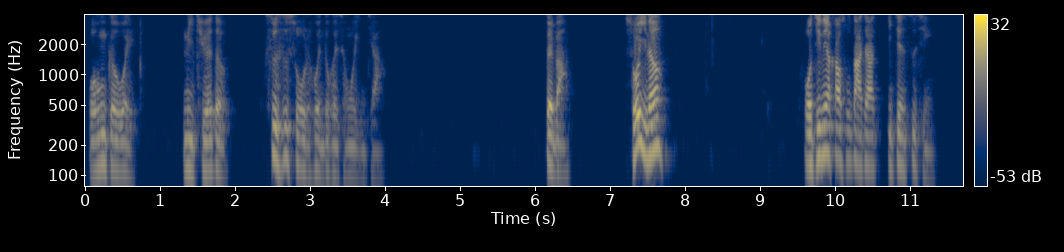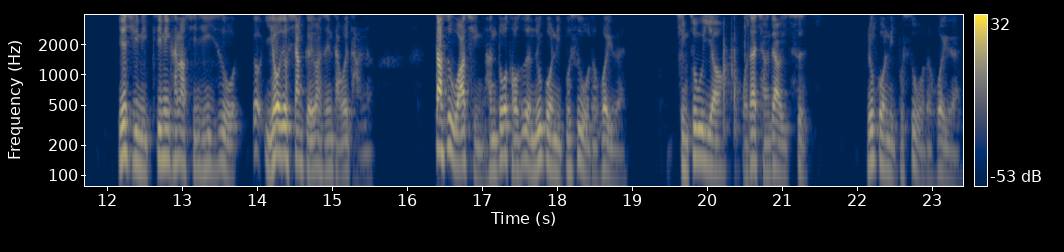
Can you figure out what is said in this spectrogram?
我问各位，你觉得是不是所有的会员都可以成为赢家？对吧？所以呢，我今天要告诉大家一件事情。也许你今天看到星星是我又以后就相隔一段时间才会谈了。但是我要请很多投资人，如果你不是我的会员，请注意哦，我再强调一次，如果你不是我的会员，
